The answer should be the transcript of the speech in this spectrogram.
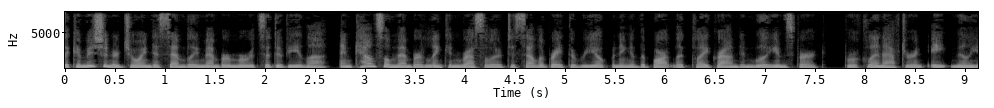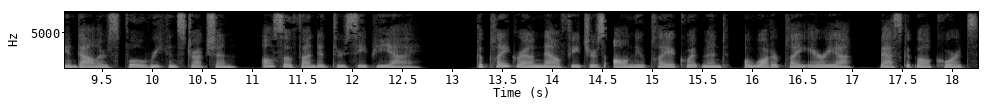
The commissioner joined Assembly member Maritza Davila and Council member Lincoln Restler to celebrate the reopening of the Bartlett Playground in Williamsburg, Brooklyn after an $8 million full reconstruction, also funded through CPI. The playground now features all new play equipment, a water play area, basketball courts,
